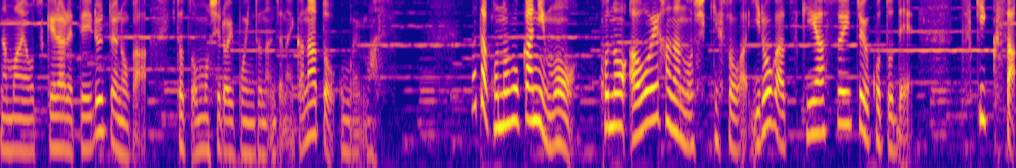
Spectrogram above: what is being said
名前を付けられているというのが一つ面白いポイントなんじゃないかなと思います。またこの他にもこの青い花の色素は色がつきやすいということで月草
